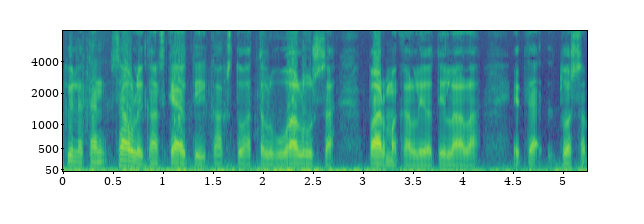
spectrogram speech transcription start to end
Kyllä tämän Sauli kanssa käytiin 2000-luvun alussa Parmakalliotilalla, että tuossa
